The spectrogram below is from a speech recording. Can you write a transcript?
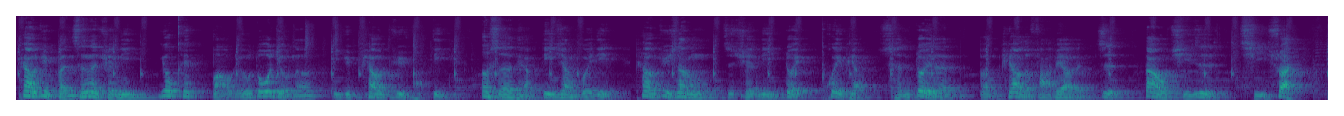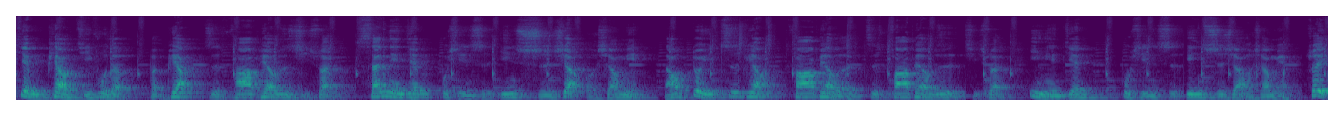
票据本身的权利又可以保留多久呢？依据票据法第二十二条第一项规定，票据上之权利对汇票承兑人本票的发票人自到期日起算。见票即付的本票自发票日起算三年间不行使，因时效而消灭。然后对于支票发票人自发票日起算一年间不行使，因时效而消灭。所以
